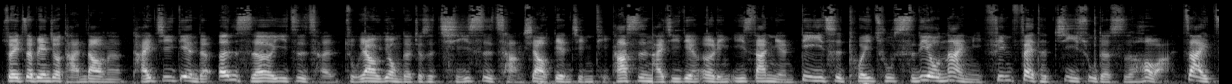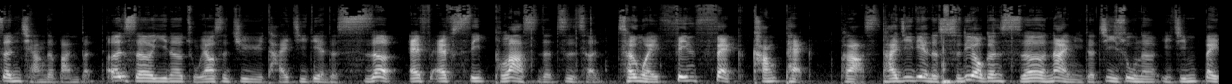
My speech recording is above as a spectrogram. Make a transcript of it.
所以这边就谈到呢，台积电的 N 十二 E 制程主要用的就是鳍式场效电晶体，它是台积电二零一三年第一次。推出十六纳米 FinFET 技术的时候啊，再增强的版本 N 十二 E 呢，主要是基于台积电的十二 FFC Plus 的制程，称为 FinFET Compact Plus。台积电的十六跟十二纳米的技术呢，已经被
